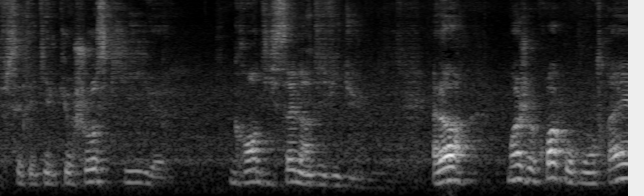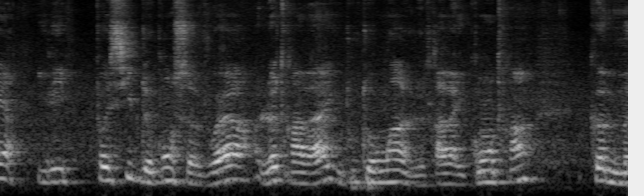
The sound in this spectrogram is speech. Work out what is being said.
c'était quelque chose qui grandissait l'individu. Alors, moi je crois qu'au contraire, il est possible de concevoir le travail, ou tout au moins le travail contraint, comme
